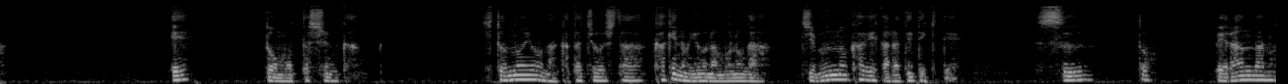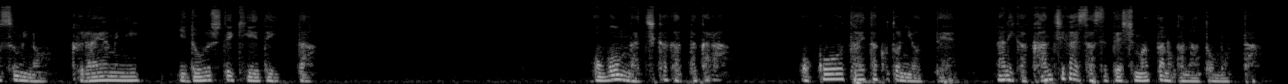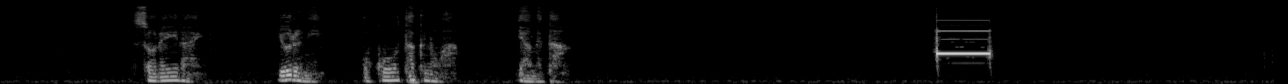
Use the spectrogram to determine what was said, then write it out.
え？と思った瞬間、人のような形をした影のようなものが自分の影から出てきて、スーッとベランダの隅の暗闇に移動して消えていった。お盆が近かったから、お香を焚いたことによって何か勘違いさせてしまったのかなと思った。それ以来、夜にお香を焚くのはやめた。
